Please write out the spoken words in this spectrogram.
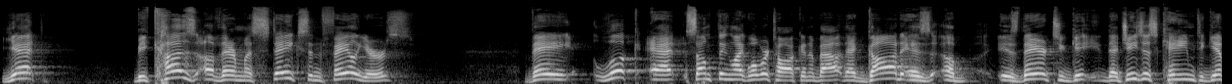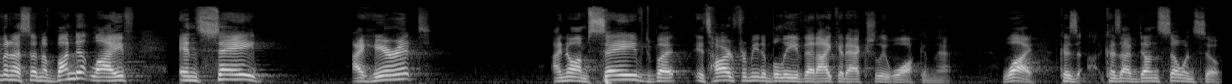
Yet, because of their mistakes and failures, they look at something like what we're talking about that God is, uh, is there to get, that Jesus came to give us an abundant life and say, I hear it. I know I'm saved, but it's hard for me to believe that I could actually walk in that. Why? Because I've done so and so.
